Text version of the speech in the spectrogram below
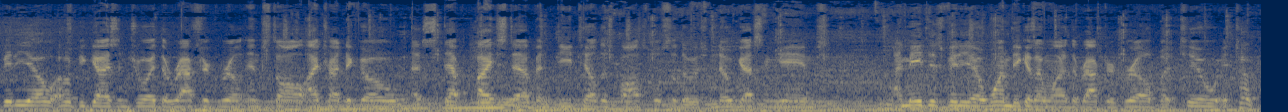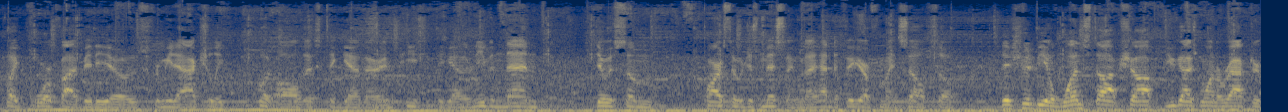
video. I hope you guys enjoyed the Raptor Grill install. I tried to go as step-by-step -step and detailed as possible so there was no guessing games. I made this video, one, because I wanted the Raptor grill, but two, it took like four or five videos for me to actually put all this together and piece it together. And even then, there was some parts that were just missing that I had to figure out for myself. So this should be a one-stop shop. If you guys want a Raptor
